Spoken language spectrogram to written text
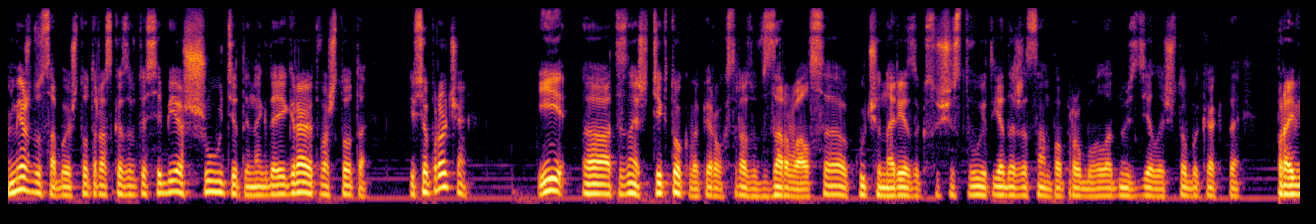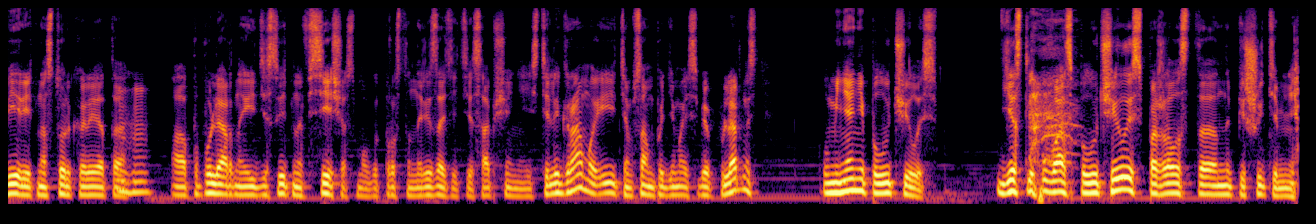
между собой, что-то рассказывают о себе, шутят, иногда играют во что-то и все прочее. И э, ты знаешь, ТикТок, во-первых, сразу взорвался, куча нарезок существует. Я даже сам попробовал одну сделать, чтобы как-то проверить, настолько ли это uh-huh. а, популярно, и действительно все сейчас могут просто нарезать эти сообщения из Телеграма и тем самым поднимать себе популярность. У меня не получилось. Если у вас получилось, пожалуйста, напишите мне.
